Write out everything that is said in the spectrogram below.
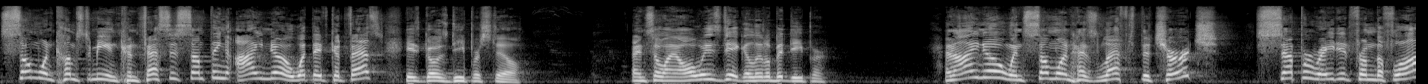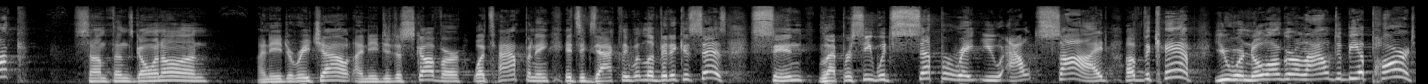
someone comes to me and confesses something, I know what they've confessed, it goes deeper still. And so I always dig a little bit deeper. And I know when someone has left the church, separated from the flock, something's going on. I need to reach out. I need to discover what's happening. It's exactly what Leviticus says. Sin, leprosy would separate you outside of the camp. You were no longer allowed to be a part.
